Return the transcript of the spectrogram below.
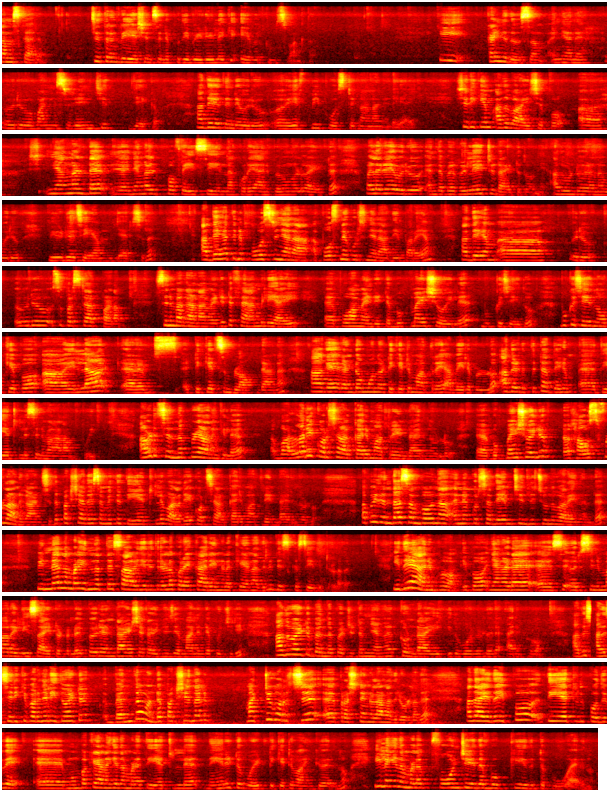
നമസ്കാരം. ചിത്രം ക്രിയേഷൻസിന്റെ പുതിയ വീഡിയോയിലേക്ക് ഏവർക്കും സ്വാഗതം. ഈ കഴിഞ്ഞ ദിവസം ഞാൻ ഒരു വൺ മിസ്റ്റർ രഞ്ജിത്ത് ജേക്കബ് അദ്ദേഹത്തിന്റെ ഒരു എഫ് ബി പോസ്റ്റ് കാണാനിടയായി. ശരിക്കും അത് വായിച്ചപ്പോൾ ഞങ്ങളുടെ ഞങ്ങൾ ഇപ്പോൾ ഫേസ് ചെയ്യുന്ന കുറേ അനുഭവങ്ങളുമായിട്ട് വളരെ ഒരു എന്താ പറയുക റിലേറ്റഡ് ആയിട്ട് തോന്നി. അതുകൊണ്ടാണ് ഒരു വീഡിയോ ചെയ്യാമെന്ന് വിചാരിച്ചത്. അദ്ദേഹത്തിന്റെ പോസ്റ്റ് ഞാൻ പോസ്റ്റിനെ കുറിച്ച് ഞാൻ ആദ്യം പറയാം. അദ്ദേഹം ഒരു ഒരു സൂപ്പർ സ്റ്റാർ പടം. സിനിമ കാണാൻ വേണ്ടിയിട്ട് ഫാമിലിയായി പോകാൻ വേണ്ടിയിട്ട് ബുക്ക് മൈ ഷോയിൽ ബുക്ക് ചെയ്തു. ബുക്ക് ചെയ്ത് നോക്കിയപ്പോൾ എല്ലാ ടിക്കറ്റ്സും ബ്ലോക്ക്ഡ് ആണ്. ആകെ രണ്ടോ മൂന്നോ ടിക്കറ്റ് മാത്രമേ അവൈലബിൾ ഉള്ളൂ. അതെടുത്തിട്ട് അദ്ദേഹം തിയേറ്ററിൽ സിനിമ കാണാൻ പോയി. അവിടെ ചെന്നപ്പോഴാണെങ്കിൽ വളരെ കുറച്ച് ആൾക്കാർ മാത്രമേ ഉണ്ടായിരുന്നുള്ളൂ. ബുക്ക് മൈ ഷോയിൽ ഹൗസ്ഫുള്ളാണ് കാണിച്ചത്. പക്ഷേ അതേസമയത്ത് തിയേറ്ററിൽ വളരെ കുറച്ച് ആൾക്കാർ മാത്രമേ ഉണ്ടായിരുന്നുള്ളൂ. അപ്പോൾ ഇതെന്താ സംഭവം എന്നെക്കുറിച്ച് അദ്ദേഹം ചിന്തിച്ചു എന്ന് പറയുന്നുണ്ട്. പിന്നെ നമ്മുടെ ഇന്നത്തെ സാഹചര്യത്തിലുള്ള കുറേ കാര്യങ്ങളൊക്കെയാണ് അതിൽ ഡിസ്കസ് ചെയ്തിട്ടുള്ളത്. ഇതേ അനുഭവം ഇപ്പോൾ ഞങ്ങളുടെ ഒരു സിനിമ റിലീസായിട്ടുണ്ടല്ലോ. ഇപ്പോൾ രണ്ടാഴ്ച കഴിഞ്ഞു ജമാലിന്റെ പുഞ്ചിരി. അതുമായിട്ട് ബന്ധപ്പെട്ടിട്ടും ഞങ്ങൾക്കുണ്ടായി ഇതുപോലുള്ളൊരു അനുഭവം. അത് അത് ശരിക്കും പറഞ്ഞാൽ ഇതുമായിട്ട് ബന്ധമുണ്ട്. പക്ഷേ എന്നാലും മറ്റു കുറച്ച് പ്രശ്നങ്ങളാണ് അതിലുള്ളത്. അതായത് ഇപ്പോൾ തിയേറ്ററിൽ പൊതുവെ മുമ്പൊക്കെ ആണെങ്കിൽ നമ്മൾ തിയേറ്ററിൽ നേരിട്ട് പോയി ടിക്കറ്റ് വാങ്ങിക്കുമായിരുന്നു ഇല്ലെങ്കിൽ നമ്മൾ ഫോൺ ചെയ്ത് ബുക്ക് ചെയ്തിട്ട് പോകുമായിരുന്നു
